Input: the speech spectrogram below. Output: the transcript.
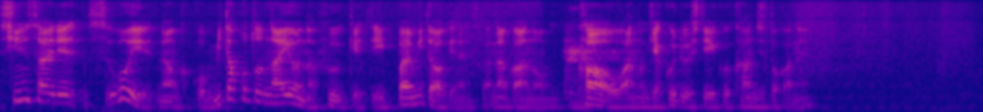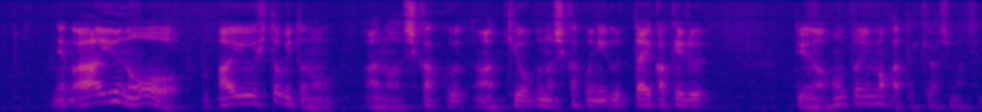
震災ですごいなんかこう見たことないような風景っていっぱい見たわけじゃないですか。なんかあの川をあの逆流していく感じとかね。なんかああいうのをああいう人々のあの視覚あ記憶の視覚に訴えかけるっていうのは本当にうまかった気がします。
